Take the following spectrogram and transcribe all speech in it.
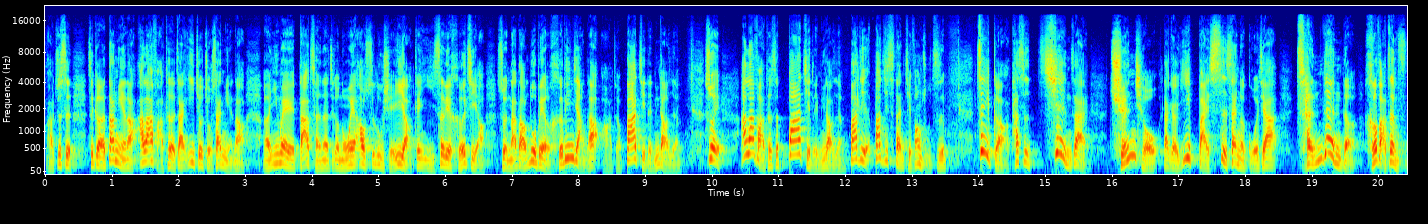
啊，就是这个当年啊，阿拉法特在一九九三年啊，呃，因为达成了这个挪威奥斯陆协议啊，跟以色列和解啊，所以拿到诺贝尔和平奖的啊，叫巴解的领导人。所以阿拉法特是巴解的领导人，巴基巴基斯坦解放组织，这个啊，它是现在。全球大概有一百四三个国家承认的合法政府，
